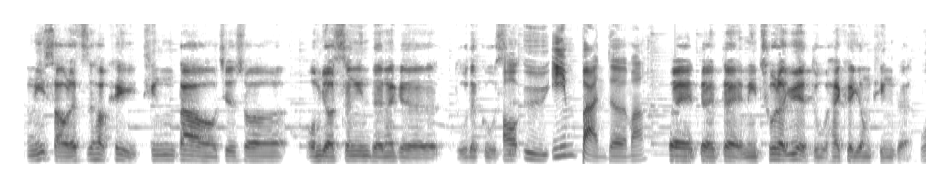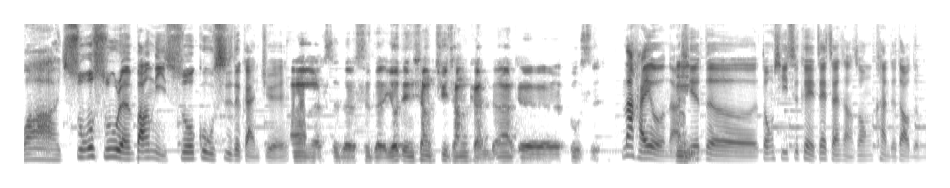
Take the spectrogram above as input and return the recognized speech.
你扫了之后可以听到，就是说。我们有声音的那个读的故事哦，语音版的吗？对对对，你除了阅读还可以用听的。哇，说书人帮你说故事的感觉。嗯，是的，是的，有点像剧场感的那个故事。那还有哪些的东西是可以在展场中看得到的吗？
